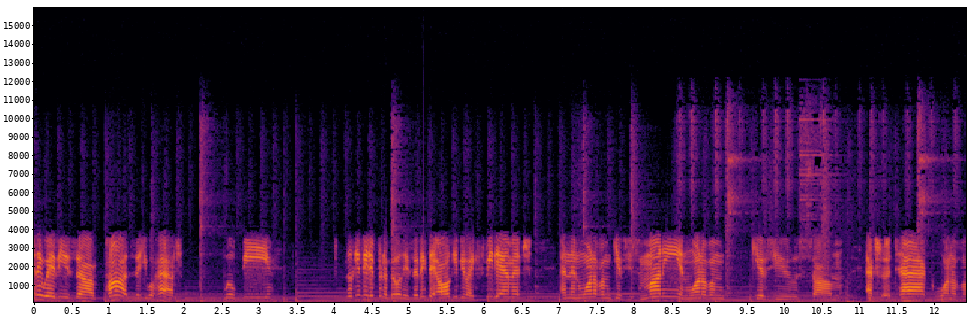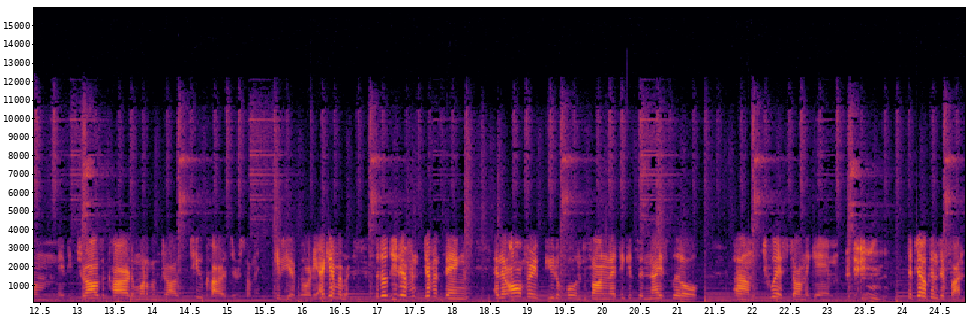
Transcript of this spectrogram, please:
Anyway, these uh, pods that you will hatch will be they'll give you different abilities. I think they all give you like three damage, and then one of them gives you some money, and one of them gives you some extra attack. One of them maybe draws a card, and one of them draws two cards or something. Gives you authority. I can't remember, but they'll do different different things, and they're all very beautiful and fun. And I think it's a nice little um, twist on the game. the tokens are fun.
